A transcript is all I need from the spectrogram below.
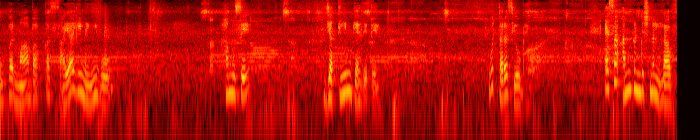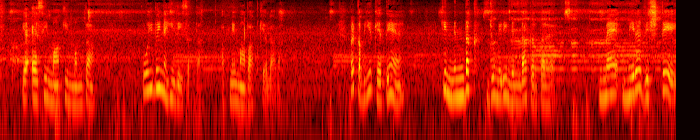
ऊपर माँ बाप का साया ही नहीं हो हम उसे यतीम कह देते हैं। वो तरस योग है। ऐसा अनकंडीशनल लव या ऐसी माँ की ममता कोई भी नहीं दे सकता अपने माँ बाप के अलावा। पर कबीर कहते हैं कि निंदक जो मेरी निंदा करता है, मैं, मेरा रिश्ते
